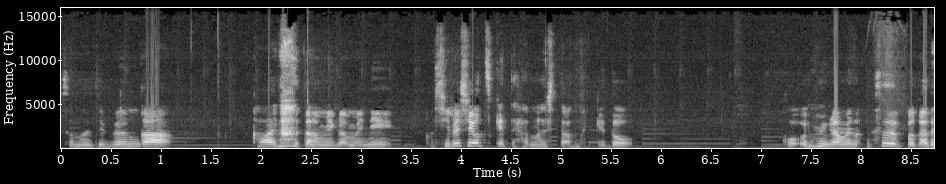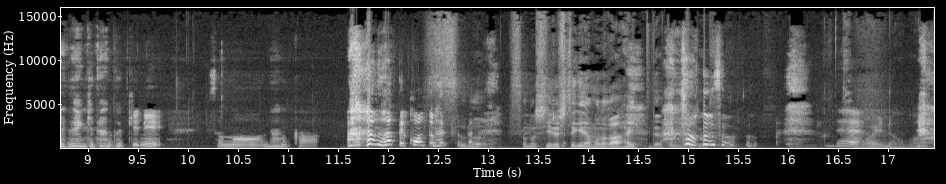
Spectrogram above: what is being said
その自分が可愛がったウミガメに、こう印をつけて話したんだけど、こう、ウミガメのスープが出てきた時に、その、なんか、待って、怖くなっう。ちゃった。その、その印的なものが入ってたということですそうそう。で、怖いな、お前。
